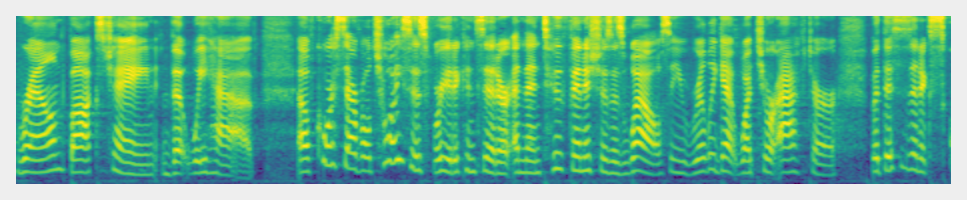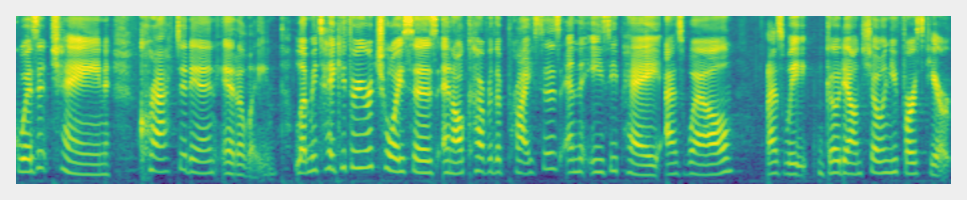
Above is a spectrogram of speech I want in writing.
round box chain that we have. Now, of course, several choices for you to consider and then two finishes as well. So you really get what you're after. But this is an exquisite chain crafted in Italy. Let me take you through your choices and I'll cover the prices and the easy pay as well as we go down showing you first here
